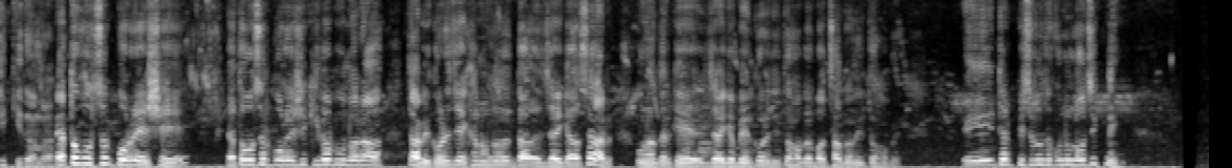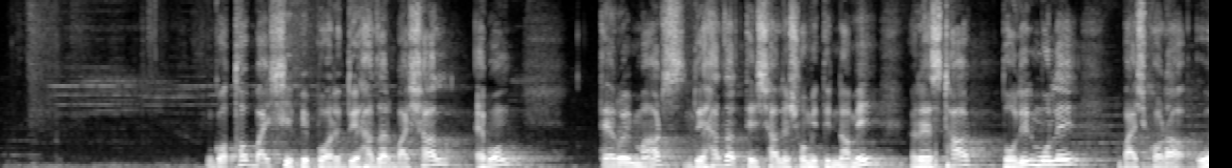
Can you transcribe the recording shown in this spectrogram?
শিক্ষিত আমরা? এত বছর পরে এসে এত বছর পরে এসে কীভাবে ওনারা দাবি করে যে এখানে ওনাদের জায়গা আছে আর ওনাদেরকে জায়গা বের করে দিতে হবে বা চাঁদা দিতে হবে? এইটার পিছনে তো কোনো লজিক নেই। গত বাইশে ফেব্রুয়ারি দুই হাজার বাইশ সাল এবং তেরোই মার্চ দুই হাজার তেইশ সালে সমিতির নামে রেস্টার্ট দলিল মূলে বাইশ ও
